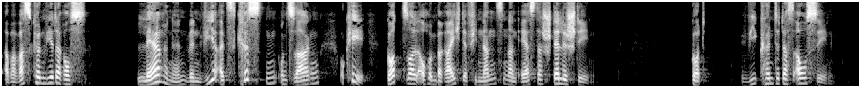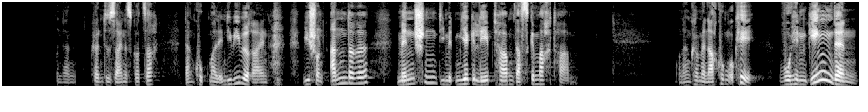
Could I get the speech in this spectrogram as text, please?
Aber was können wir daraus lernen, wenn wir als Christen uns sagen, okay, Gott soll auch im Bereich der Finanzen an erster Stelle stehen. Gott, wie könnte das aussehen? Und dann könnte sein, dass Gott sagt, dann guck mal in die Bibel rein, wie schon andere Menschen, die mit mir gelebt haben, das gemacht haben. Und dann können wir nachgucken, okay, wohin ging denn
